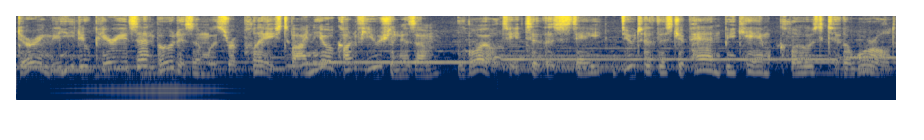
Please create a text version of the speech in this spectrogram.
During the Edo period Zen Buddhism was replaced by Neo-Confucianism, loyalty to the state. Due to this Japan became closed to the world.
